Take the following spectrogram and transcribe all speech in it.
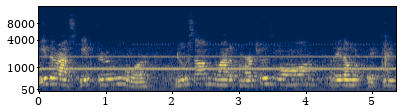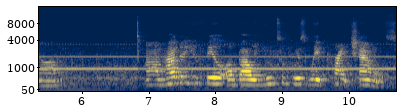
either I skip through or do something while the commercial is going, but they don't affect me none. Um, how do you feel about YouTubers with prank channels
